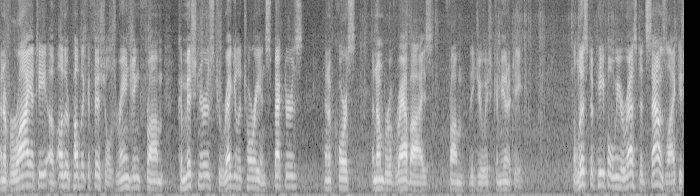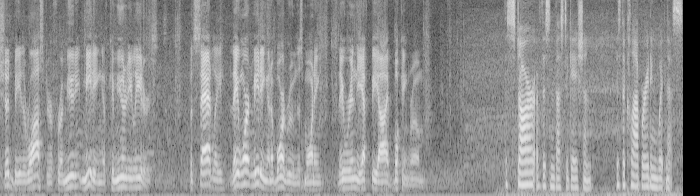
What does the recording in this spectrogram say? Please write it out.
and a variety of other public officials ranging from commissioners to regulatory inspectors, and of course, a number of rabbis from the Jewish community. The list of people we arrested sounds like it should be the roster for a meeting of community leaders. But sadly, they weren't meeting in a boardroom this morning. They were in the FBI booking room. The star of this investigation is the collaborating witness,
